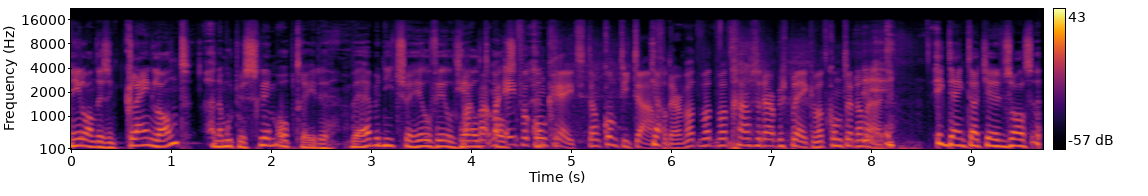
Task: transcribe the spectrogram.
Nederland is een klein land en dan moeten we slim optreden. We hebben niet zo heel veel geld. Maar, maar, maar even concreet, dan komt die tafel er. Wat, wat, wat gaan ze daar bespreken? Wat komt er dan uit? Ik denk dat je, zoals uh,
